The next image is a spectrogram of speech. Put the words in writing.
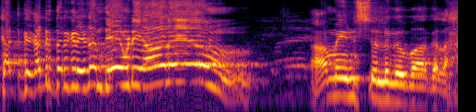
கற்று தருகிற இடம் தேவனுடைய ஆலயம். ஆமைன்னு சொல்லுங்க பார்க்கலாம்.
